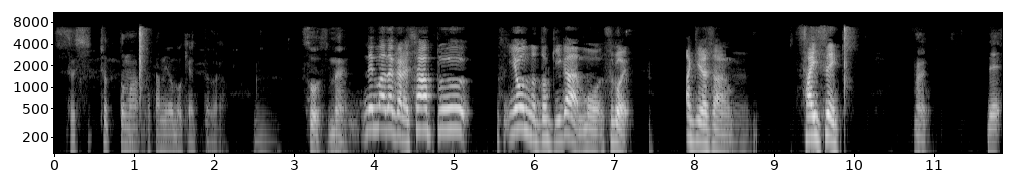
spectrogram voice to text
そうしちょっとま、畳お化けやったから。うんそうですね。で、まあだから、シャープ4の時が、もう、すごい、アキラさ、うんん最盛期。はい。で、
